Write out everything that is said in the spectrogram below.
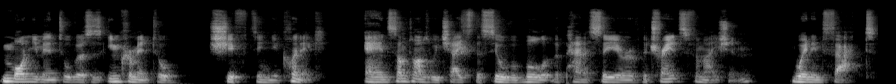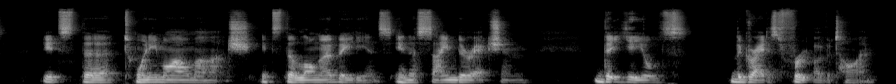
monumental versus incremental shifts in your clinic. And sometimes we chase the silver bullet, the panacea of the transformation, when in fact it's the 20 mile march, it's the long obedience in the same direction that yields the greatest fruit over time.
